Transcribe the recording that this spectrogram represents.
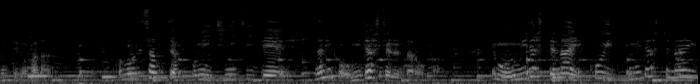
なんていうのかな。このおじさんたちはここに一日いて何かを生み出してるんだろうか。でも生み出してないこういう生み出してない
